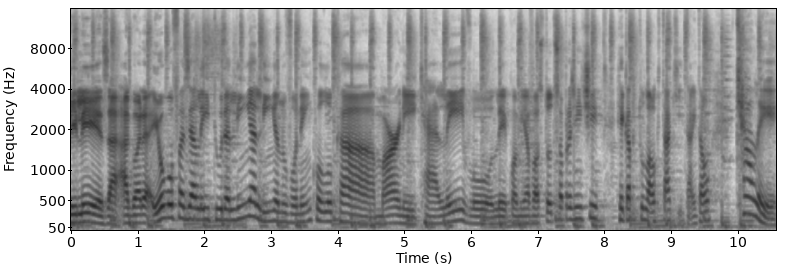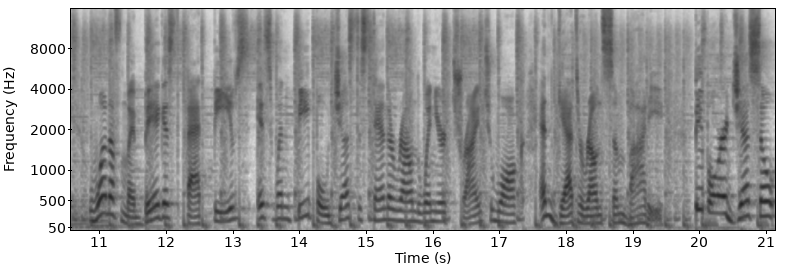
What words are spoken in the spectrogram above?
Beleza, agora eu vou fazer a leitura linha a linha, não vou nem colocar Marnie, Kelly, vou ler com a minha voz toda só pra gente recapitular o que tá aqui, tá? Então, Kelly, one of my biggest pet peeves is when people just stand around when you're trying to walk and get around somebody. People are just so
